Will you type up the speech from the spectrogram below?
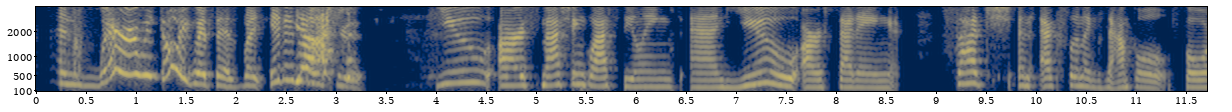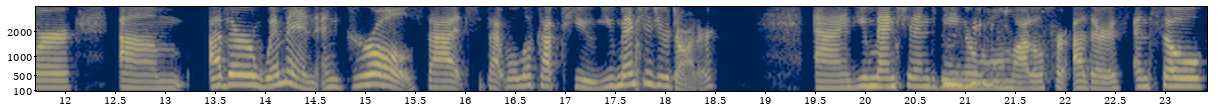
and where are we going with this? But it is yeah. so true. You are smashing glass ceilings, and you are setting such an excellent example for um, other women and girls that that will look up to you. You mentioned your daughter and you mentioned being a role model for others. And so,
